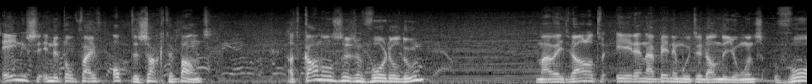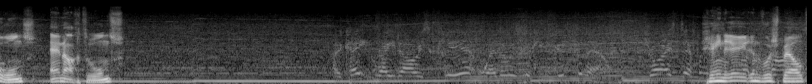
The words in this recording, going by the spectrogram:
enige in de top 5 op de zachte band. Dat kan ons dus een voordeel doen. Maar weet wel dat we eerder naar binnen moeten dan de jongens voor ons en achter ons. Is is is Geen regen voorspeld.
